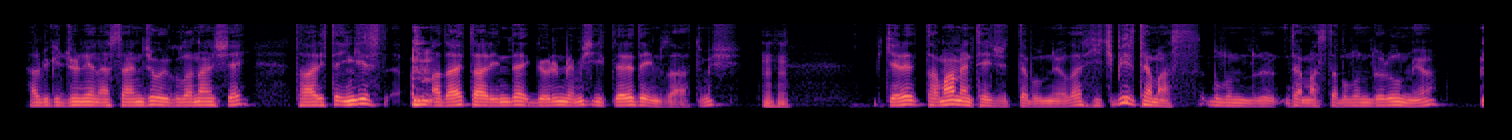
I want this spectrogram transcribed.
Halbuki Julian Assange'e uygulanan şey tarihte İngiliz adalet tarihinde görülmemiş ilklere de imza atmış. Hı hı. Bir kere tamamen tecritte bulunuyorlar. Hiçbir temas bulundur, temasta bulundurulmuyor.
